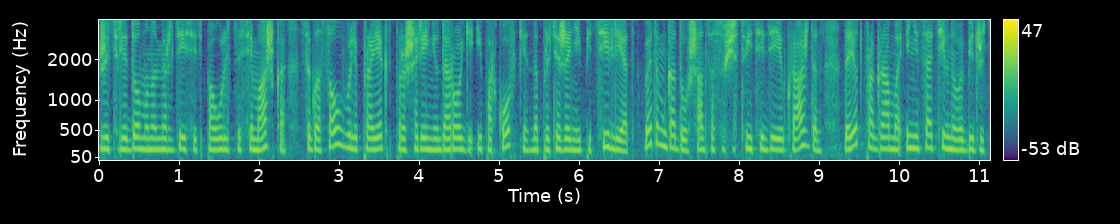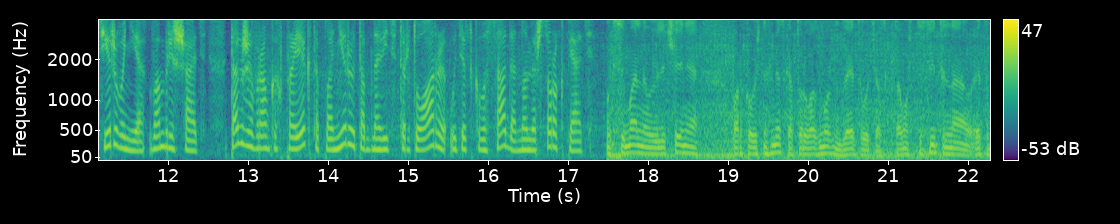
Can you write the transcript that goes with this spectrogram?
Жители дома номер 10 по улице Семашко согласовывали проект по расширению дороги и парковки на протяжении пяти лет. В этом году шанс осуществить идею граждан дает программа инициативного бюджетирования «Вам решать». Также в рамках проекта планируют обновить тротуары у детского сада номер 45. Максимальное увеличение парковочных мест, которые возможны для этого участка. Потому что действительно это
